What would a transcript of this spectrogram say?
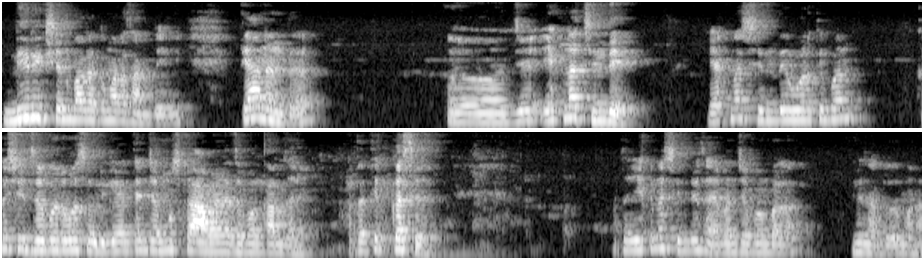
निरीक्षण बघा तुम्हाला सांगते मी. त्यानंतर जे एकनाथ शिंदे एकनाथ शिंदेवरती पण कशी जबर बसवली किंवा त्यांच्या मुस्का आवळण्याचं पण काम झालं आता ते कसं? आता एकनाथ शिंदे साहेबांचे पण बघा मी सांगतो तुम्हाला.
